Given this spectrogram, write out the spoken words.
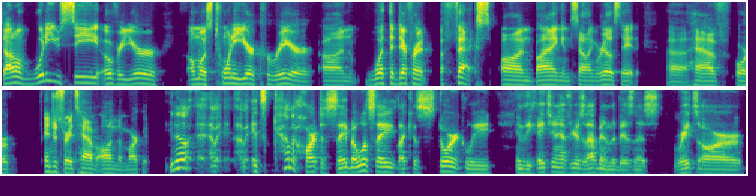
Donald, what do you see over your almost 20 year career on what the different effects on buying and selling real estate uh, have or interest rates have on the market? You know, I mean, I mean it's kind of hard to say, but I will say, like, historically, in the 18 and a half years that I've been in the business, rates are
